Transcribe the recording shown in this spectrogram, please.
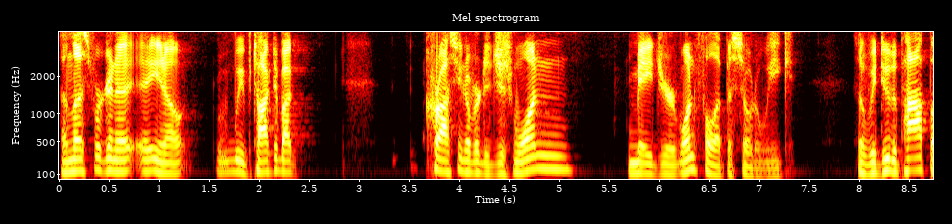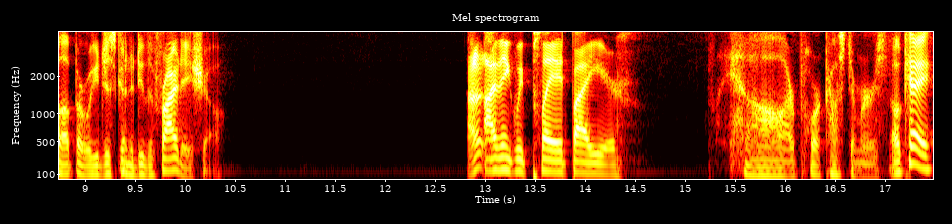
unless we're gonna, you know, we've talked about crossing over to just one major, one full episode a week. So if we do the pop up, are we just going to do the Friday show? I think we play it by ear. Oh, our poor customers. Okay.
